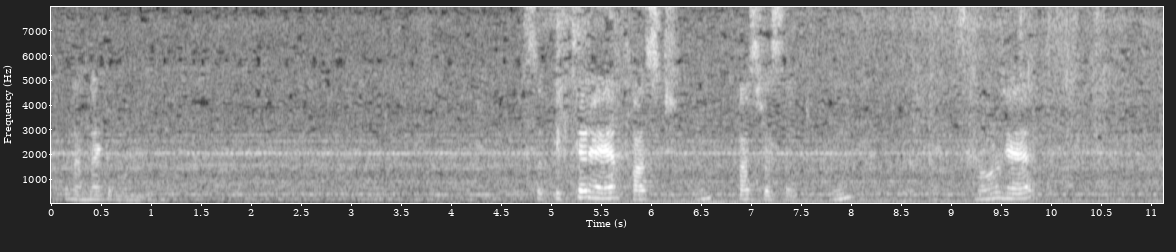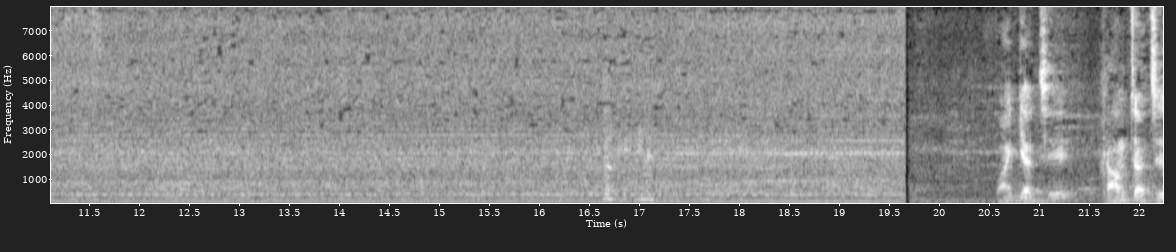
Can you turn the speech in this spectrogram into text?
ഇപ്പൊ നന്നായിട്ട് പോകുന്നുണ്ട് So thicker hair fast first result. Hmm? Small hair. வாங்கியாச்சு காமிச்சாச்சு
